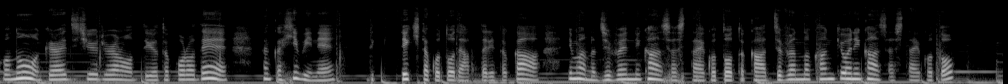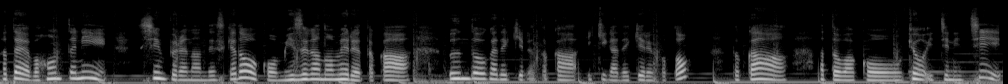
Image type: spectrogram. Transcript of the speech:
この Gratitude Journal っていうところでなんか日々ねできたことであったりとか今の自分に感謝したいこととか自分の環境に感謝したいこと。例えば本当にシンプルなんですけどこう水が飲めるとか運動ができるとか息ができることとかあとはこう今日一日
